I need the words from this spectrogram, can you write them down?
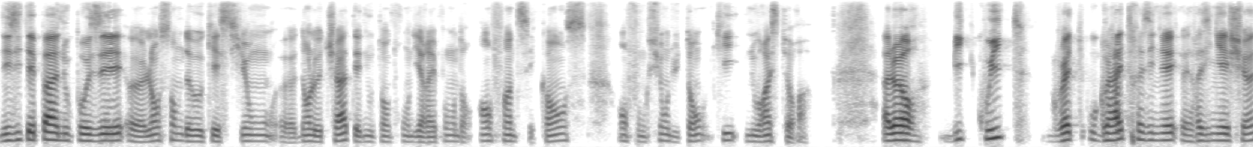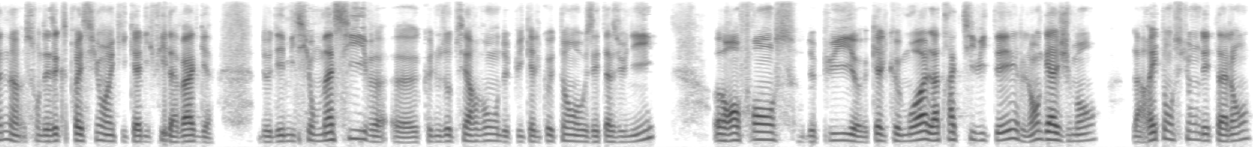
N'hésitez pas à nous poser l'ensemble de vos questions dans le chat et nous tenterons d'y répondre en fin de séquence en fonction du temps qui nous restera. Alors, Big Quit, Great ou Great Resignation sont des expressions hein, qui qualifient la vague de démissions massives euh, que nous observons depuis quelque temps aux États-Unis. Or, en France, depuis euh, quelques mois, l'attractivité, l'engagement, la rétention des talents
